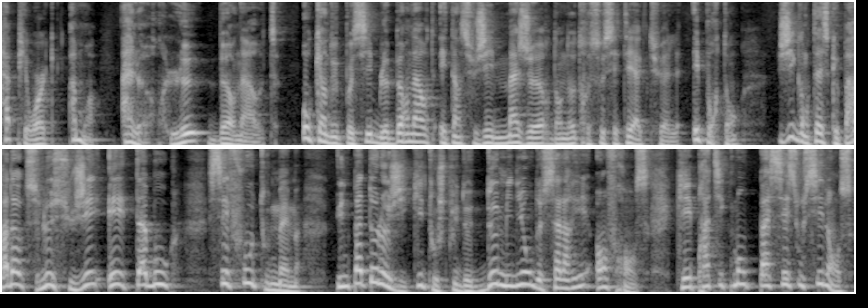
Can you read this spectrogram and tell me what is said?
Happy Work à moi. Alors, le burn-out. Aucun doute possible, le burn-out est un sujet majeur dans notre société actuelle. Et pourtant, gigantesque paradoxe, le sujet est tabou. C'est fou tout de même. Une pathologie qui touche plus de 2 millions de salariés en France, qui est pratiquement passée sous silence,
